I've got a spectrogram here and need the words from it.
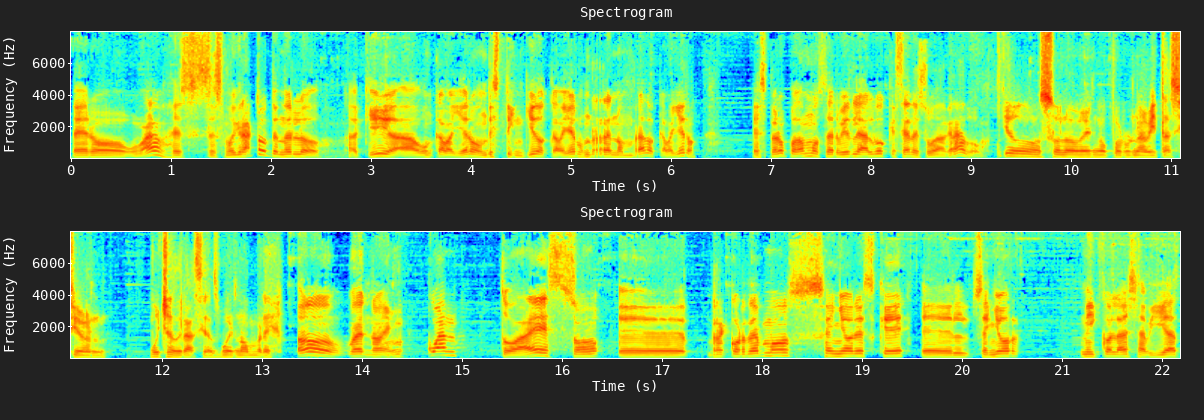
Pero, wow, es, es muy grato tenerlo aquí a un caballero, un distinguido caballero, un renombrado caballero. Espero podamos servirle algo que sea de su agrado. Yo solo vengo por una habitación. Muchas gracias, buen hombre. Oh, bueno, en cuanto a eso, eh, recordemos, señores, que el señor Nicolás había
